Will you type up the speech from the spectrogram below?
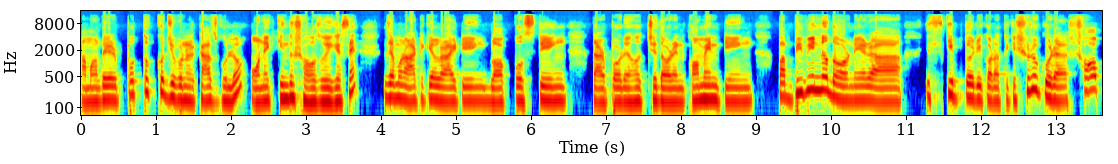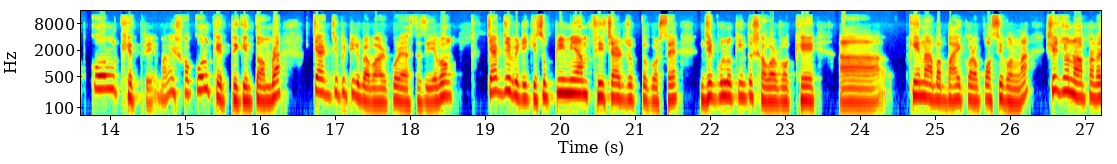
আমাদের প্রত্যক্ষ জীবনের কাজগুলো অনেক কিন্তু সহজ হয়ে গেছে। যেমন আর্টিকেল রাইটিং ব্লগ পোস্টিং তারপরে হচ্ছে ধরেন কমেন্টিং বা বিভিন্ন ধরনের স্ক্রিপ্ট তৈরি করা থেকে শুরু করে সকল ক্ষেত্রে মানে সকল ক্ষেত্রে কিন্তু আমরা চ্যাট জিপিটির ব্যবহার করে আসতেছি এবং চ্যাট জিপিটি কিছু প্রিমিয়াম ফিচার যুক্ত করছে, যেগুলো কিন্তু সবার পক্ষে কেনা বা বাই করা পসিবল না। সেজন্য আপনারা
